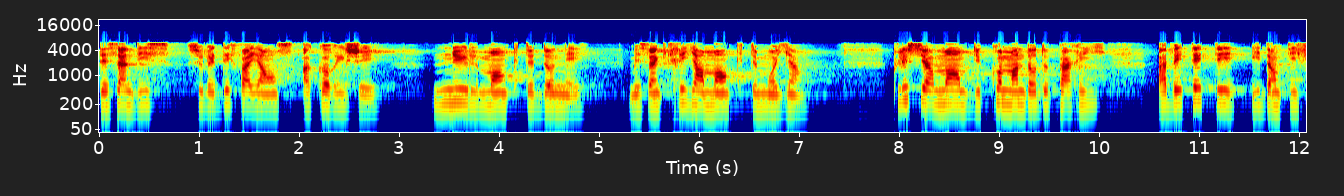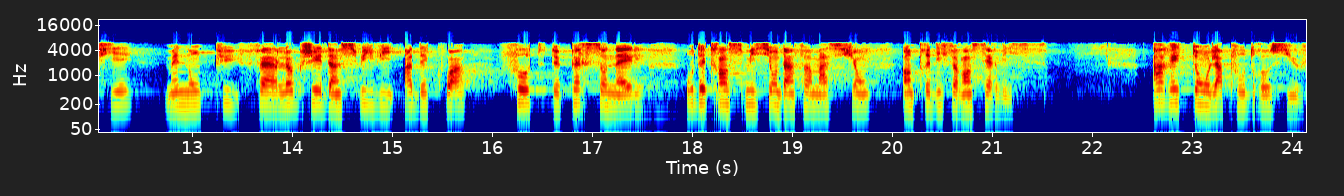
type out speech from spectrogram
des indices sur les défaillances à corriger. Nul manque de données, mais un criant manque de moyens. Plusieurs membres du commando de Paris avaient été identifiés, mais n'ont pu faire l'objet d'un suivi adéquat, faute de personnel ou de transmission d'informations entre différents services. Arrêtons la poudre aux yeux.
